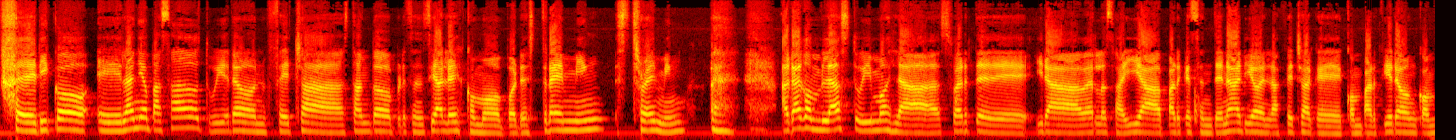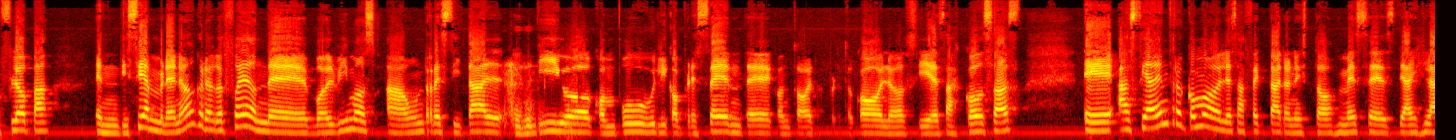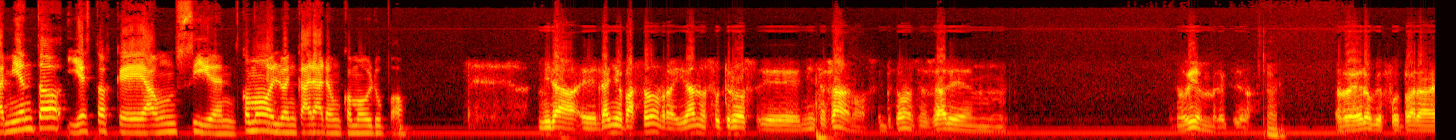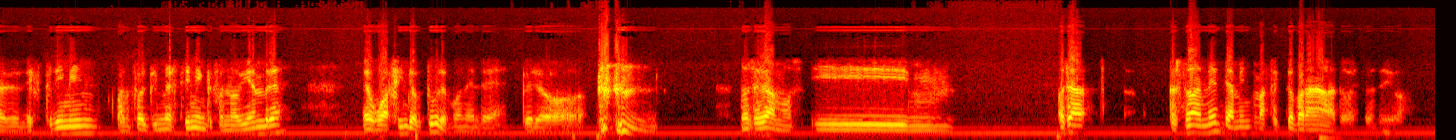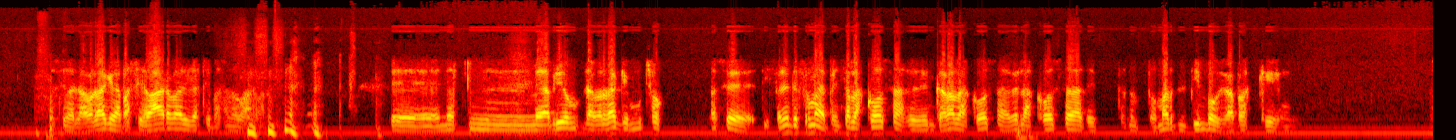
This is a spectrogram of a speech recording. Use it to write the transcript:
Federico, el año pasado tuvieron fechas tanto presenciales como por streaming. streaming. Acá con Blas tuvimos la suerte de ir a verlos ahí a Parque Centenario en la fecha que compartieron con Flopa en diciembre, ¿no? Creo que fue donde volvimos a un recital en vivo, con público presente, con todos los protocolos y esas cosas. Eh, hacia adentro, ¿cómo les afectaron estos meses de aislamiento y estos que aún siguen? ¿Cómo lo encararon como grupo? Mira, el año pasado en realidad nosotros eh, ni ensayábamos, empezamos a ensayar en noviembre, creo. Claro. Alrededor que fue para el streaming, cuando fue el primer streaming que fue en noviembre, eh, o a fin de octubre, ponele, pero no ensayamos. Y. Mm, o sea, personalmente a mí no me afectó para nada todo esto, te digo. O sea, la verdad que la pasé bárbaro y la estoy pasando bárbaro. eh, mm, me abrió, la verdad que mucho, no sé, diferentes formas de pensar las cosas, de encarar las cosas, de ver las cosas, de tomarte el tiempo que capaz que,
